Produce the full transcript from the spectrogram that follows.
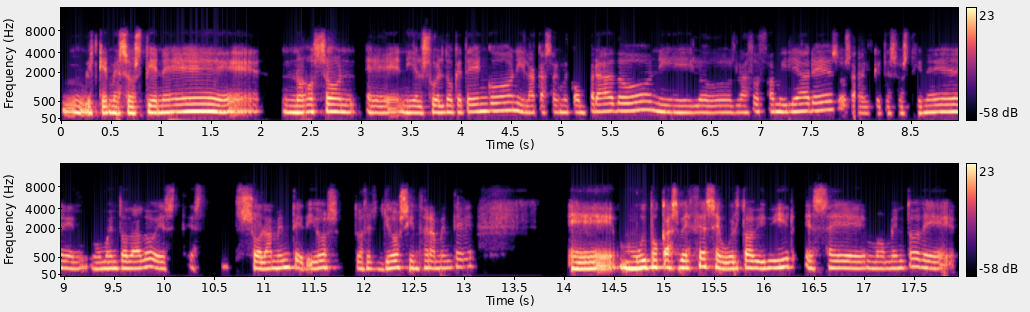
el que me sostiene no son eh, ni el sueldo que tengo, ni la casa que me he comprado, ni los lazos familiares. O sea, el que te sostiene en un momento dado es, solamente Dios. Entonces, yo, sinceramente, eh, muy pocas veces he vuelto a vivir ese momento de,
